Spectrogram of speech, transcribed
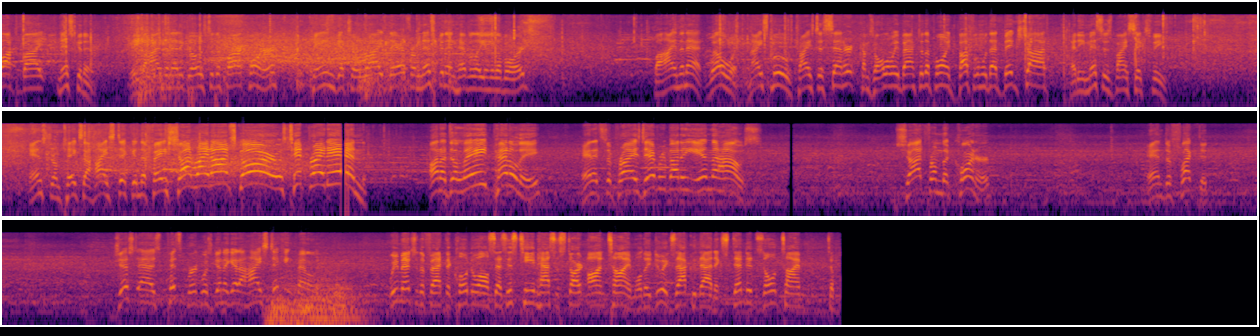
blocked by Niskanen. In behind the net it goes to the far corner. Kane gets a ride there from Niskanen heavily into the boards. Behind the net, Wellwood, nice move, tries to center, comes all the way back to the point. Byfuglien with that big shot, and he misses by six feet. Enstrom takes a high stick in the face, shot right on, score! It was tipped right in on a delayed penalty, and it surprised everybody in the house. Shot from the corner and deflected just as Pittsburgh was going to get a high sticking penalty. We mentioned the fact that Claude Noel says his team has to start on time. Well, they do exactly that. Extended zone time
